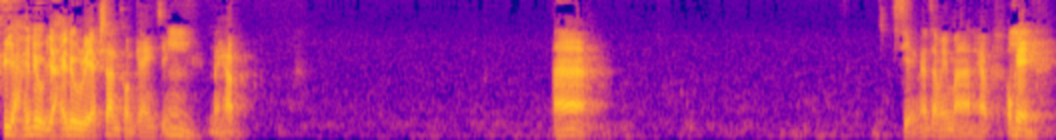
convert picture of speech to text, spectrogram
คืออยากให้ดูอยากให้ดู reaction ของแกจริงอืมๆนะครับ อ่า เสียงน่าจะไม่มานะครับ โอเคอืม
